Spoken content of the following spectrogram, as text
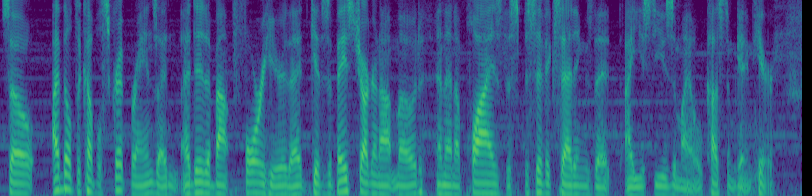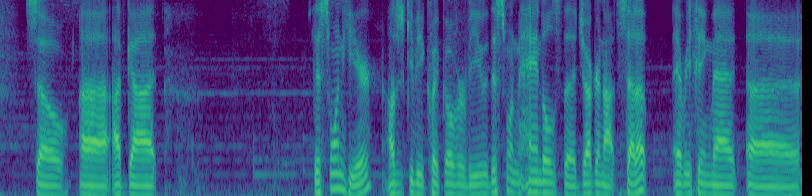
So I built a couple script brains. I, I did about four here that gives a base Juggernaut mode, and then applies the specific settings that I used to use in my old custom game here. So uh, I've got this one here. I'll just give you a quick overview. This one handles the Juggernaut setup, everything that uh,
